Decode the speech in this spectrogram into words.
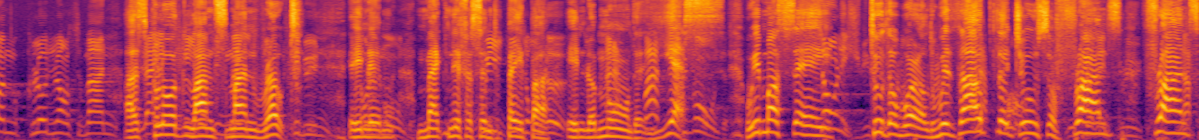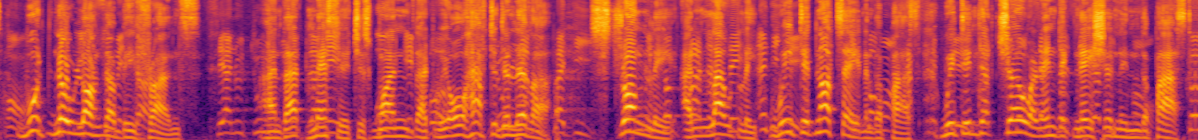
as Claude Lanzmann wrote in a magnificent paper in Le Monde, yes, we must say to the world, without the Jews of France, France would no longer be France. And that message is one that we all have to deliver strongly and loudly. We did not say it in the past. We did not show our indignation in the past.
